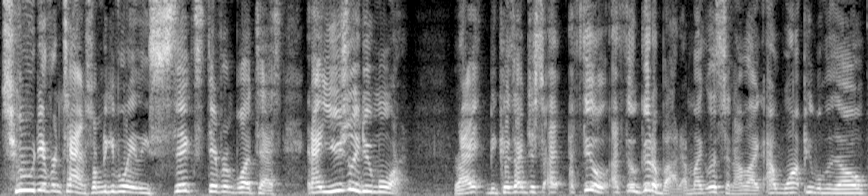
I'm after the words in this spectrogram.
two different times. So I'm going to give away at least six different blood tests. And I usually do more right? Because I just I, I, feel I feel good about it. I'm like, listen, I'm like I want people to know,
